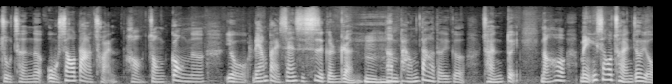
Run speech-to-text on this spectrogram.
组成了五艘大船，好，总共呢有两百三十四个人，嗯，很庞大的一个船队。然后每一艘船就有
